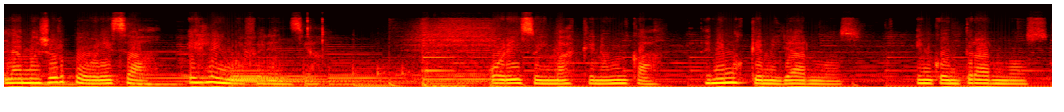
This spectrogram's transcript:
La mayor pobreza es la indiferencia. Por eso y más que nunca, tenemos que mirarnos, encontrarnos,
